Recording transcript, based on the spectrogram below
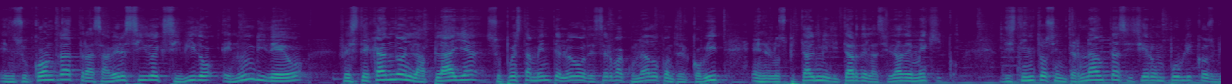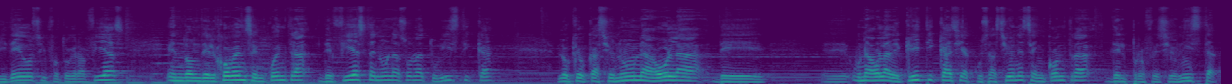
en su contra tras haber sido exhibido en un video festejando en la playa, supuestamente luego de ser vacunado contra el COVID en el Hospital Militar de la Ciudad de México. Distintos internautas hicieron públicos videos y fotografías en donde el joven se encuentra de fiesta en una zona turística lo que ocasionó una ola de, eh, una ola de críticas y acusaciones en contra del profesionista.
